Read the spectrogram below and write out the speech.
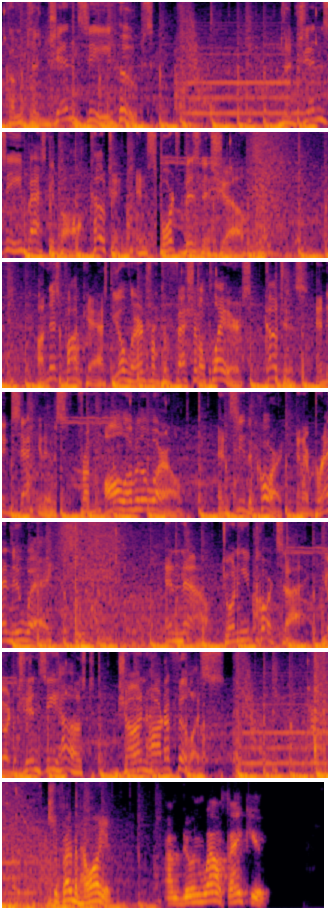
Welcome to Gen Z Hoops, the Gen Z basketball, coaching, and sports business show. On this podcast, you'll learn from professional players, coaches, and executives from all over the world and see the court in a brand new way. And now, joining you courtside, your Gen Z host, John Hartophilus. Mr. Fredman, how are you? I'm doing well, thank you.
